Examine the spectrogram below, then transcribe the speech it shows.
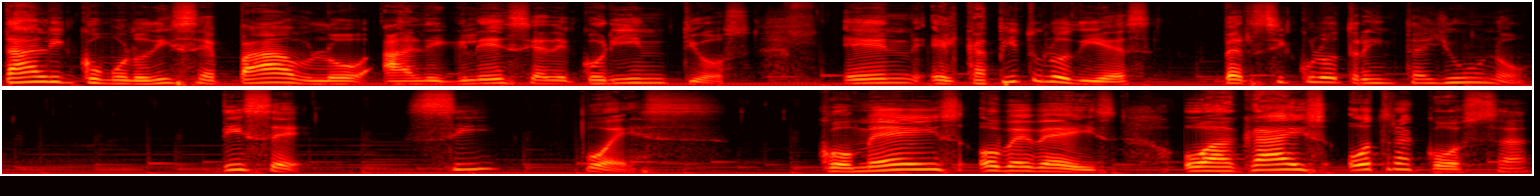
tal y como lo dice Pablo a la iglesia de Corintios en el capítulo 10, versículo 31. Dice, si pues coméis o bebéis o hagáis otra cosa,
